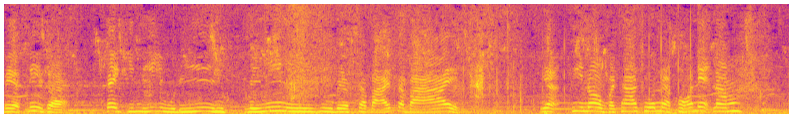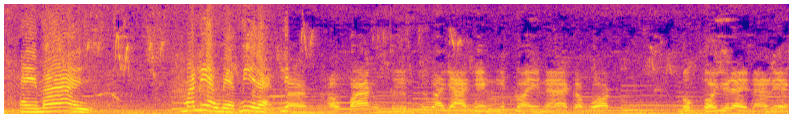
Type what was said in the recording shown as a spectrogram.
แบบนี้ก็ ได้กินดีอยู่ดีไม่มีนี่อยู่แบบสบายสบายเนี่ยพี่น้องประชาชนน่ะขอแนะนำให้มามาเลี้ยงแบบนี้แหละเอาฟางเสริมคือว่ายาแห้งนิดหน่อยนะกับพอลกต่ออยู่ได้นาเรียก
